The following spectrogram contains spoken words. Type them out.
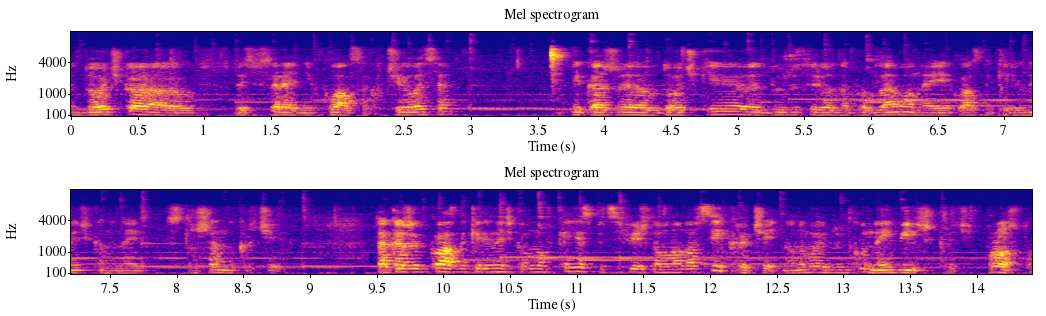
дочка десь в середніх класах вчилася. І каже, в дочки дуже серйозна проблема, у неї класна керівничка, на неї страшенно кричить. Та каже, класна керівничка, вона така є специфічна, вона на всіх кричить, але на мою думку найбільше кричить. Просто.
